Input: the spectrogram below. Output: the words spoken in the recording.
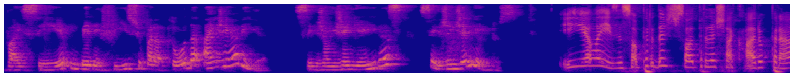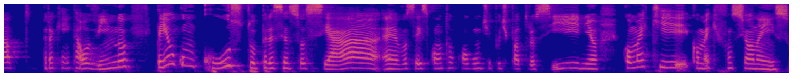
vai ser um benefício para toda a engenharia, sejam engenheiras, sejam engenheiros. E, Elaísa, só para só deixar claro para para quem está ouvindo, tem algum custo para se associar? É, vocês contam com algum tipo de patrocínio? Como é que, como é que funciona isso?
